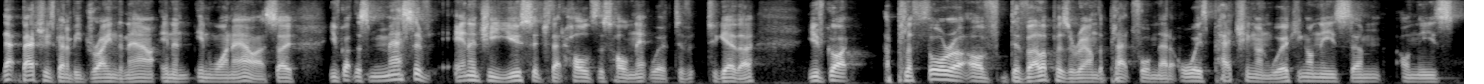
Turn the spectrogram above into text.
that battery is going to be drained an hour in an, in one hour. So you've got this massive energy usage that holds this whole network to, together. You've got a plethora of developers around the platform that are always patching and working on these um, on these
